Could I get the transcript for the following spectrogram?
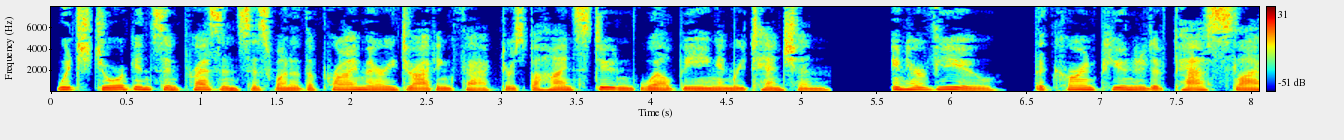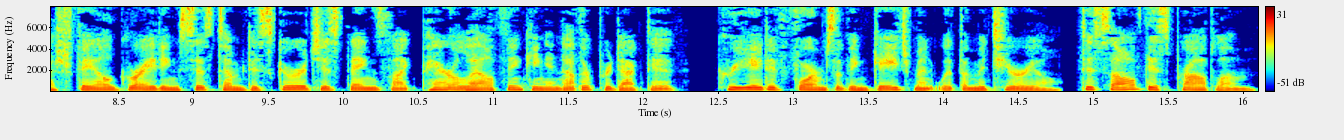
which Jorgensen presents as one of the primary driving factors behind student well being and retention. In her view, the current punitive pass-slash-fail grading system discourages things like parallel thinking and other productive, creative forms of engagement with the material. To solve this problem,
